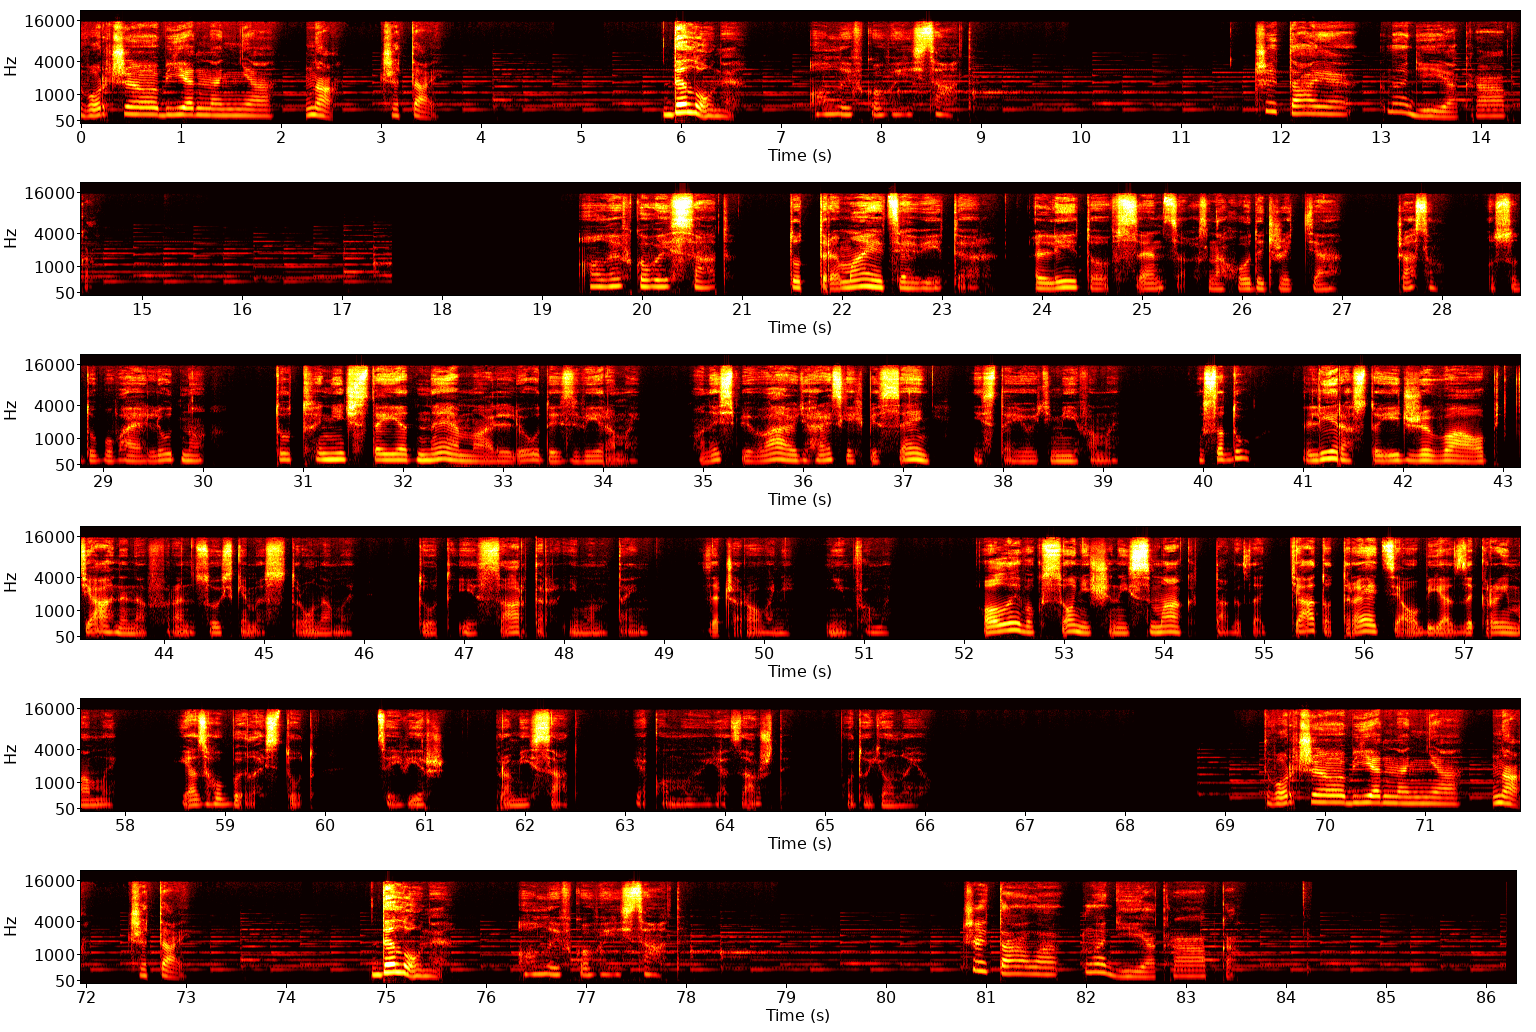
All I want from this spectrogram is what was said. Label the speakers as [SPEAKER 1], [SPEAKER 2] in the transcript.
[SPEAKER 1] Творче об'єднання на читай. Делоне. Оливковий сад. Читає Надія Крапка. Оливковий сад. Тут тримається вітер. Літо в сенсах знаходить життя. Часом у суду буває людно. Тут ніч стає днем, а люди звірами. Вони співають грецьких пісень і стають міфами. У саду ліра стоїть жива, обтягнена французькими струнами. Тут і Сартер, і Монтень зачаровані німфами. Оливок сонячний смак так затято треться об язик римами. Я згубилась тут, цей вірш про мій сад, в якому я завжди буду юною. Творче об'єднання на читай. Делоне. Оливковий сад. Читала Надія Крапка.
